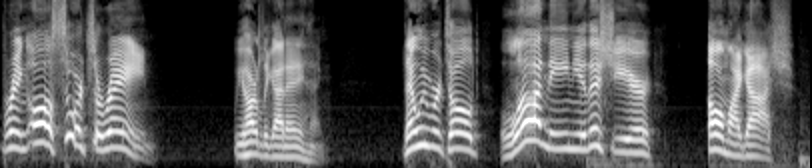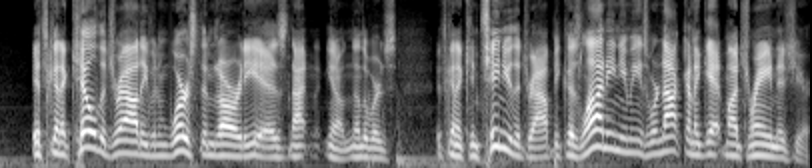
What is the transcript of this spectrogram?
bring all sorts of rain. We hardly got anything. Then we were told La Nina this year, oh my gosh, it's going to kill the drought even worse than it already is. Not, you know, in other words, it's going to continue the drought because La Nina means we're not going to get much rain this year.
